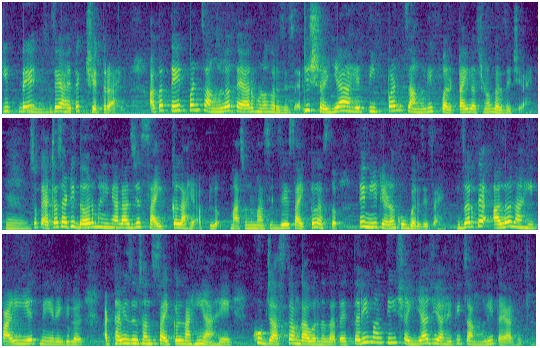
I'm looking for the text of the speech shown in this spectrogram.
की ते. जे आहे ते क्षेत्र आहे. आता ते पण चांगलं तयार होणं गरजेचं आहे. जी शय्या आहे ती पण चांगली फर्टाईल असणं गरजेची आहे. सो त्याच्यासाठी दर महिन्याला जे सायकल आहे आपलं मासून मासिक जे सायकल असतं ते नीट येणं खूप गरजेचं आहे. जर ते आलं नाही पाळी येत नाही रेग्युलर अठ्ठावीस दिवसांचं सायकल नाही आहे खूप जास्त अंगावरनं जात आहे तरी मग ती शय्या जी आहे ती चांगली तयार होत नाही.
